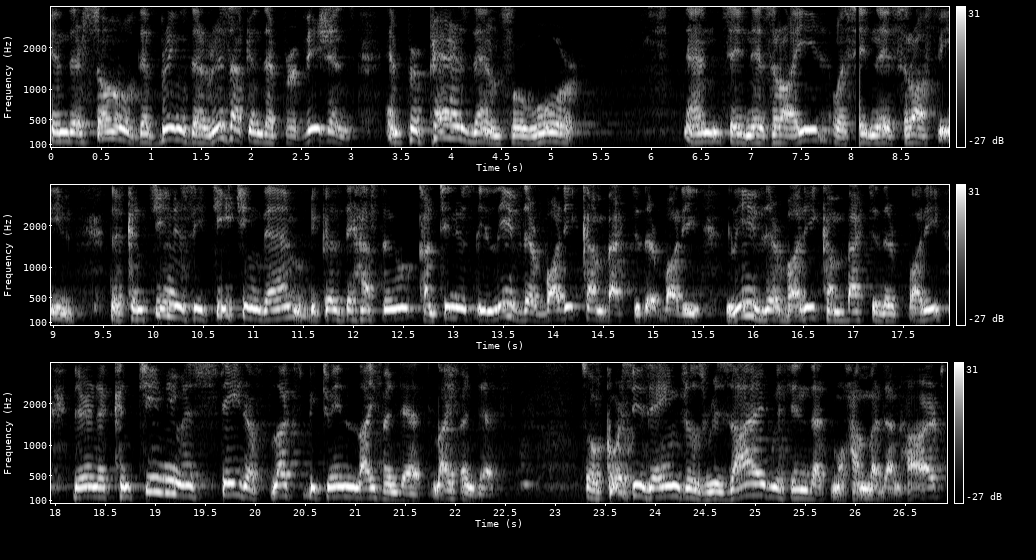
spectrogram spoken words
in their soul that brings their rizq and their provisions and prepares them for war. And Sayyidina Izrail was Sayyidina Israfil. They're continuously teaching them because they have to continuously leave their body, come back to their body, leave their body, come back to their body. They're in a continuous state of flux between life and death, life and death. So of course these angels reside within that Muhammadan heart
